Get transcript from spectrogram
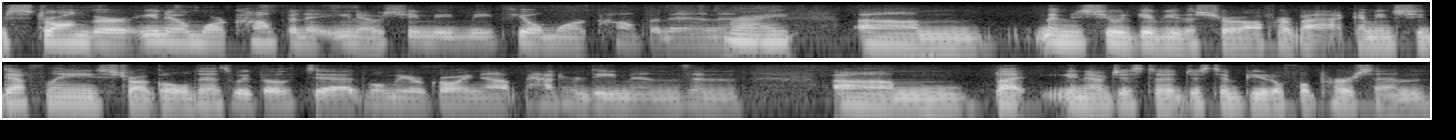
stronger, you know, more confident. You know, she made me feel more confident. And, Right. Um, I mean, she would give you the shirt off her back. I mean, she definitely struggled, as we both did when we were growing up. Had her demons, and um, but you know, just a just a beautiful person.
